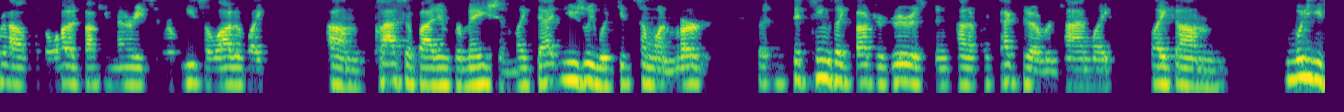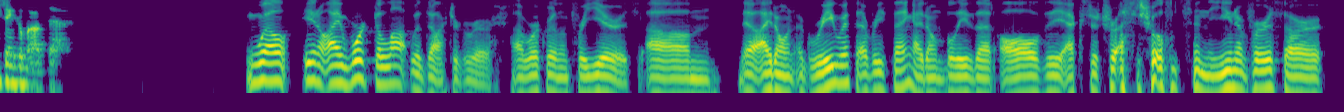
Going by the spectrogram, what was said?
put out like a lot of documentaries and release a lot of like um classified information. Like that usually would get someone murdered. But it seems like Dr. Greer has been kind of protected over time. Like, like, um, what do you think about that? Well, you know, I worked a lot with Dr. Greer. I worked with him for years. Um, I don't agree with everything. I don't believe that all the extraterrestrials in the universe are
